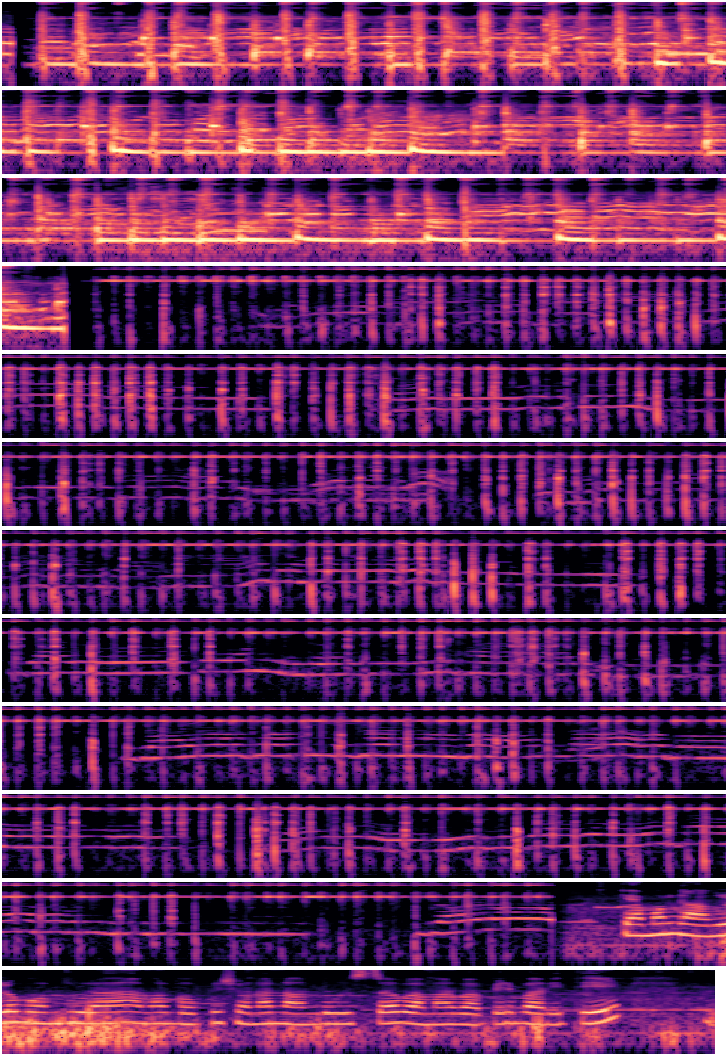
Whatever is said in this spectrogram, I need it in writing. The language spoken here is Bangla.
কেমন লাগল বন্ধুরা? আমার গপু সোনা নন্দ উৎসব আমার বাপের বাড়িতে।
